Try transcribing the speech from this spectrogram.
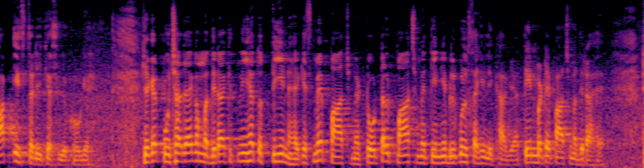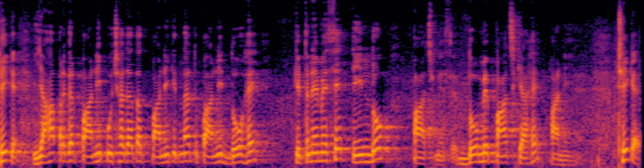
आप इस तरीके से लिखोगे। कि अगर पूछा जाएगा मदिरा कितनी है तो तीन है। किसमें? पाँच में। टोटल पाँच में तीन, ये बिल्कुल सही लिखा गया। तीन बटे पाँच मदिरा है। ठीक है? यहाँ पर अगर पानी पूछा जाता तो पानी कितना है? तो पानी दो है। कितने में से? तीन दो, पाँच में से। दो में पाँच क्या है? पानी है। ठीक है?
